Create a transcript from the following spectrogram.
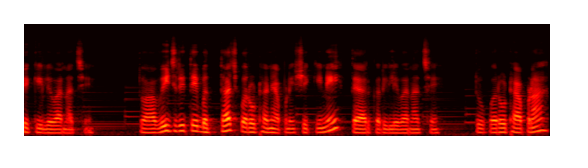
શેકી લેવાના છે. તો આવી જ રીતે બધા જ પરોઠાને આપણે શેકીને તૈયાર કરી લેવાના છે. તો પરોઠા આપણા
